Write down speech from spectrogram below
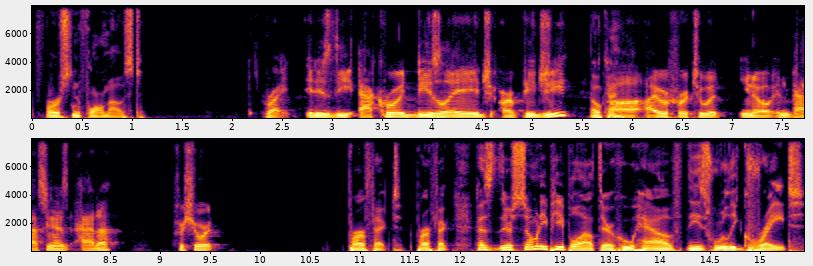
first and foremost. Right. It is the Akroyd Diesel Age RPG. Okay. Uh, I refer to it, you know, in passing as ADA for short. Perfect. Perfect. Because there's so many people out there who have these really great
